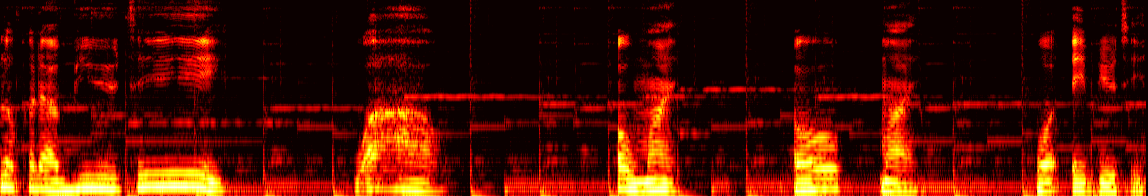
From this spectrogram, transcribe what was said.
Look at that beauty! Wow! Oh my! Oh my! What a beauty!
